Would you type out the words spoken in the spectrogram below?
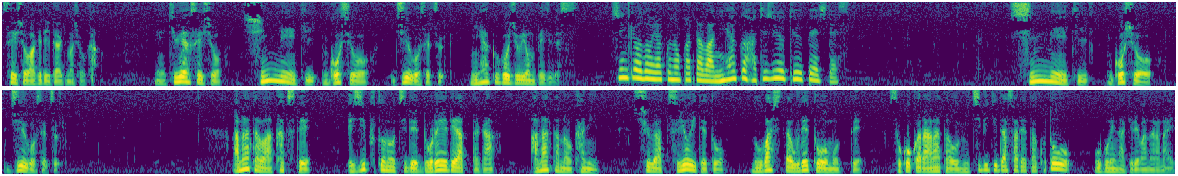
聖書を開けていただきましょうか、えー旧約聖書新明記5章15節254ページです。新共同訳の方は289ページです。新明記5章15節あなたはかつてエジプトの地で奴隷であったが、あなたの神、主が強い手と伸ばした腕とを持ってそこからあなたを導き出されたことを覚えなければならない。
